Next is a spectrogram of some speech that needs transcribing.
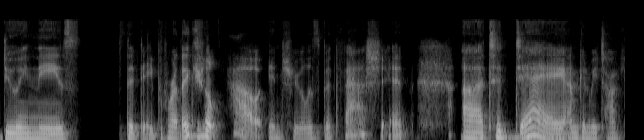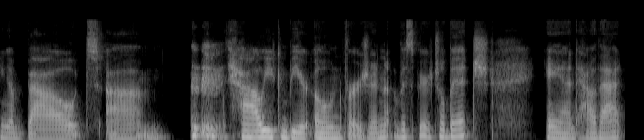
doing these the day before they go out in true Elizabeth fashion. Uh, today, I'm going to be talking about um, how you can be your own version of a spiritual bitch and how that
